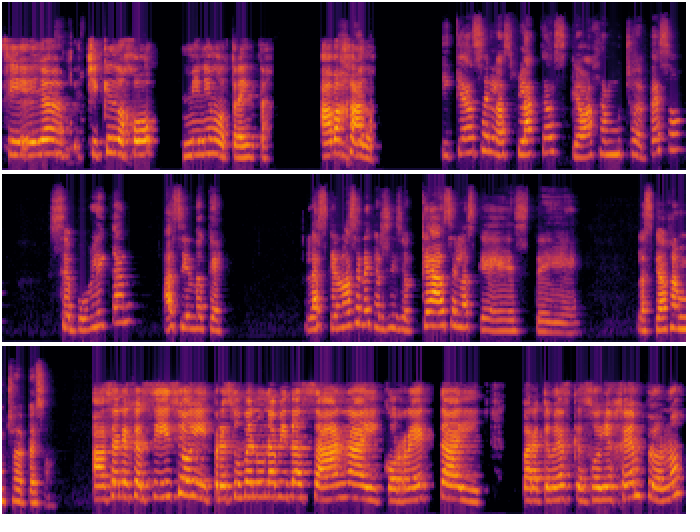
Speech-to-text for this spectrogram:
Sí, ella, Chiquis, bajó mínimo 30. Ha bajado. ¿Y qué hacen las flacas que bajan mucho de peso? Se publican haciendo qué? Las que no hacen ejercicio, ¿qué hacen las que, este, las que bajan mucho de peso? Hacen ejercicio y presumen una vida sana y correcta y para que veas que soy ejemplo, ¿no?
